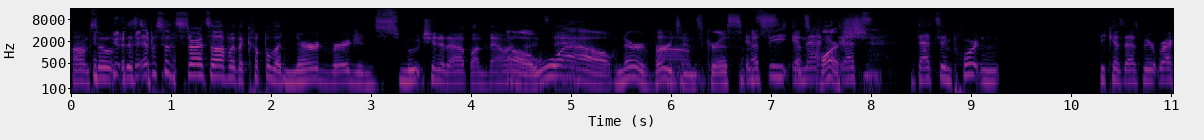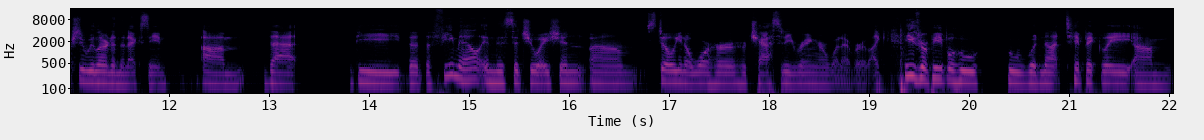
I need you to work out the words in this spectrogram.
Um, so this episode starts off with a couple of nerd virgins smooching it up on Valentine's Day. Oh, wow, nerd virgins, Um, Chris. That's, see, that's that- harsh. that's- That's important because as we we're actually we learned in the next scene um, that the, the the female in this situation um, still you know wore her her chastity ring or whatever. Like these were people who who would not typically um,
